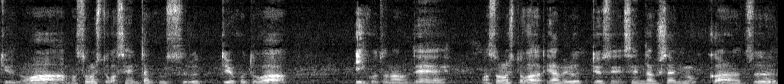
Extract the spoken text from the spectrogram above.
ていうのは、まあ、その人が選択するっていうことがいいことなので、まあ、その人が辞めるっていう選択したにもかかわらず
